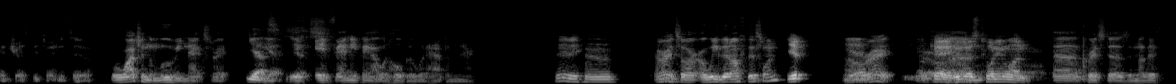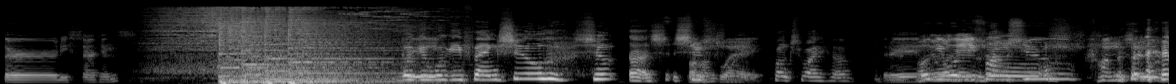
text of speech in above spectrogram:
interest between the two. We're watching the movie next, right? Yes. Yes. yes. If anything, I would hope it would happen there. Maybe. huh? All right, so are, are we good off this one? Yep. Yeah. All right. Okay. Who has Um, twenty one? Uh, Chris does another thirty seconds. Boogie woogie feng shu shoot uh sh- shoot Feng shui. feng shui. Huh? Three. Boogie woogie feng shu. Feng shui.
